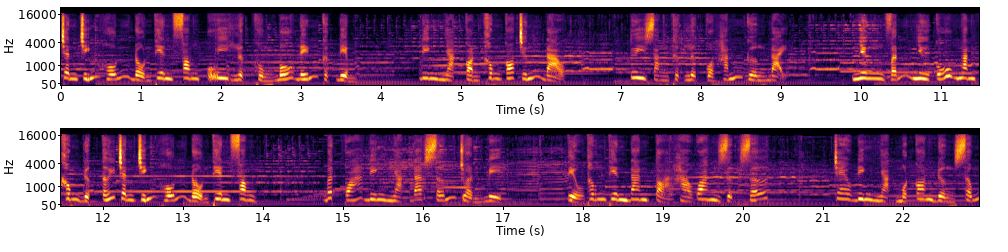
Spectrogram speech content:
Chân chính hốn đồn thiên phong uy lực khủng bố đến cực điểm. Đinh Nhạc còn không có chứng đảo Tuy rằng thực lực của hắn cường đại, Nhưng vẫn như cũ ngăn không được tới chân chính hốn độn thiên phong. Bất quá Đinh Nhạc đã sớm chuẩn bị. Tiểu thông thiên đan tỏa hào quang rực rỡ, Treo Đinh Nhạc một con đường sống.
